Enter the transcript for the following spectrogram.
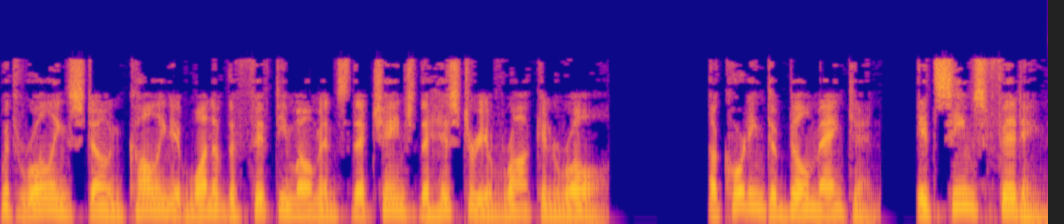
with Rolling Stone calling it one of the 50 moments that changed the history of rock and roll. According to Bill Mankin, it seems fitting,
